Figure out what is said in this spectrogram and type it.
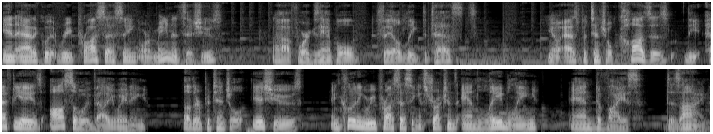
inadequate reprocessing or maintenance issues, uh, for example, failed leak to tests, you know, as potential causes, the FDA is also evaluating other potential issues, including reprocessing instructions and labeling and device design.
